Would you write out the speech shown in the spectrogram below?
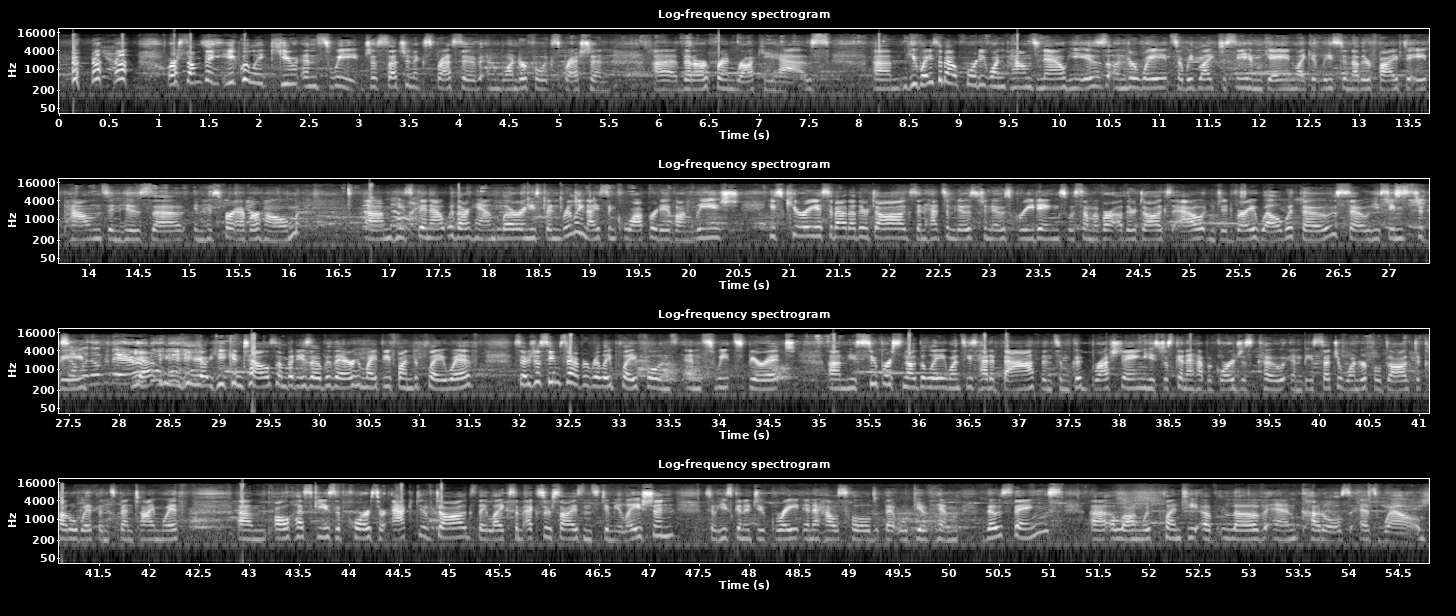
or something equally cute and sweet. Just such an expressive and wonderful expression uh, that our friend Rocky has. Um, he weighs about 41 pounds now. He is underweight, so we'd like to see him gain like at least another five to eight pounds in his uh, in his forever home. Um, he's been out with our handler and he's been really nice and cooperative on leash. He's curious about other dogs and had some nose-to-nose -nose greetings with some of our other dogs out and did very well with those. So he seems to be... over there? Yeah, he, he, he, can tell somebody's over there who might be fun to play with. So just seems to have a really playful and, and sweet spirit. Um, he's super snuggly once he's had a bath and some good brushing. He's just going to have a gorgeous coat and be such a wonderful dog to cuddle with and spend time with. Um, all Huskies, of course, are active dogs. They like some exercise and stimulation. So he's going to do great in a household that will give him those things, uh, along with plenty of love and cuddles as well.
